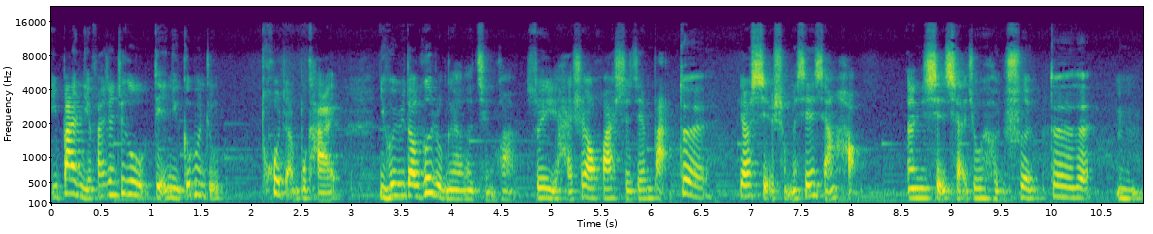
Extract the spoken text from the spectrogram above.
一半，你发现这个点你根本就拓展不开，你会遇到各种各样的情况，所以还是要花时间把对要写什么先想好。那你写起来就会很顺。对对对，嗯，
